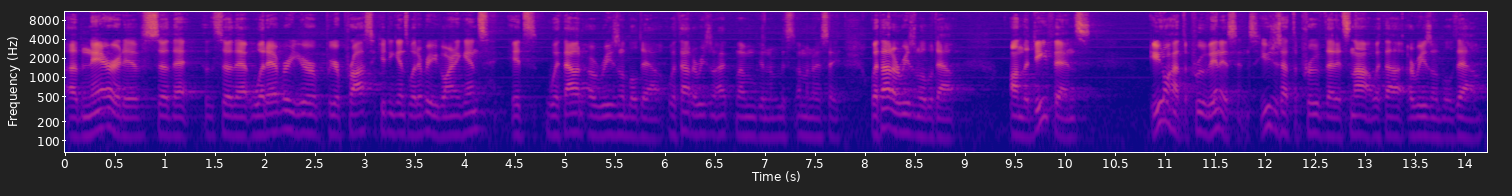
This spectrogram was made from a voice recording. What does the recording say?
a narrative so that so that whatever you're you're prosecuting against, whatever you're going against, it's without a reasonable doubt. Without a reason, I'm going to I'm going to say without a reasonable doubt. On the defense, you don't have to prove innocence. You just have to prove that it's not without a reasonable doubt.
